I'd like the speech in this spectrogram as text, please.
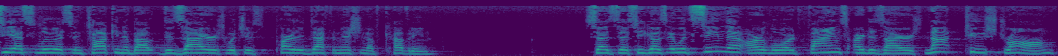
C.S. Lewis, in talking about desires, which is part of the definition of coveting, says this. He goes, It would seem that our Lord finds our desires not too strong,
